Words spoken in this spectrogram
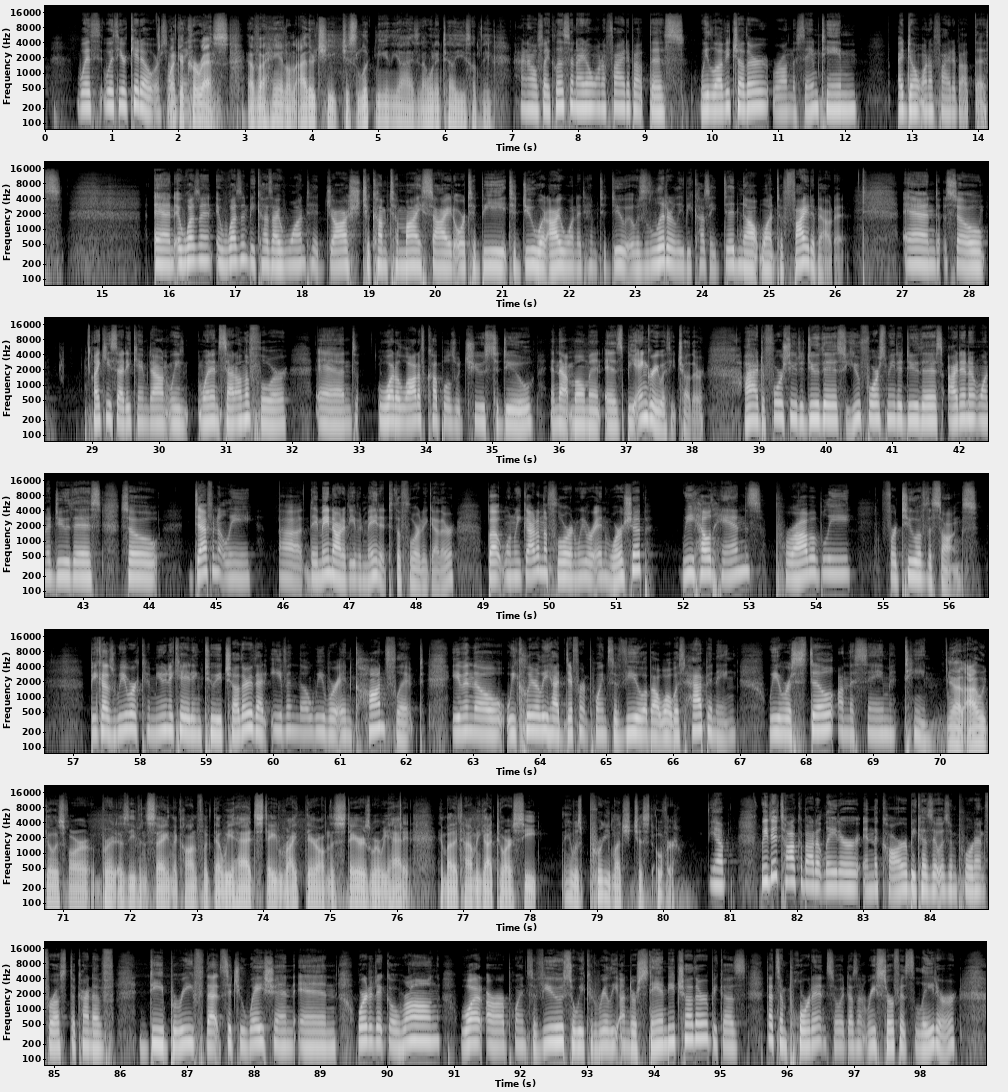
with with your kiddo or something. Like a caress of a hand on either cheek. Just look me in the eyes and I want to tell you something. And I was like, listen, I don't want to fight about this. We love each other. We're on the same team. I don't want to fight about this. And it wasn't it wasn't because I wanted Josh to come to my side or to be to do what I wanted him to do. It was literally because I did not want to fight about it. And so like he said, he came down, we went and sat on the floor and what a lot of couples would choose to do in that moment is be angry with each other. I had to force you to do this. You forced me to do this. I didn't want to do this. So definitely, uh, they may not have even made it to the floor together. But when we got on the floor and we were in worship, we held hands probably for two of the songs because we were communicating to each other that even though we were in conflict, even though we clearly had different points of view about what was happening, we were still on the same team. Yeah, I would go as far, Britt, as even saying the conflict that we had stayed right there on the stairs where we had it. And by the time we got to our seat, it was pretty much just over. Yep. We did talk about it later in the car because it was important for us to kind of debrief that situation in where did it go wrong? What are our points of view so we could really understand each other because that's important so it doesn't resurface later.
